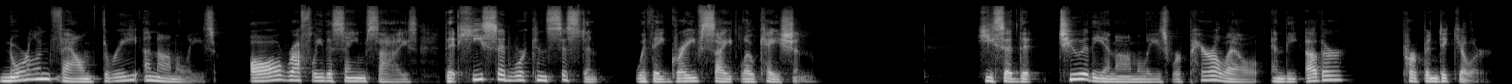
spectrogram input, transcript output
Norland found three anomalies, all roughly the same size, that he said were consistent with a grave site location. He said that two of the anomalies were parallel and the other perpendicular.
